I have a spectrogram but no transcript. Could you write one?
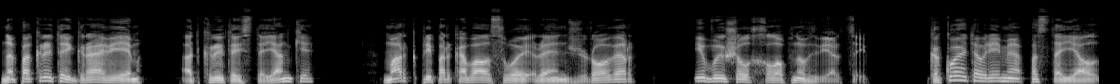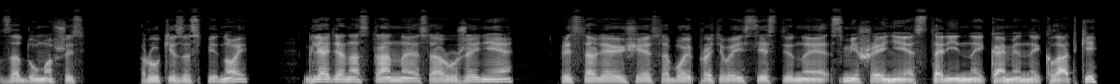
На покрытой гравием открытой стоянке, Марк припарковал свой Range Rover и вышел, хлопнув дверцей. Какое-то время постоял, задумавшись, руки за спиной, глядя на странное сооружение, представляющее собой противоестественное смешение старинной каменной кладки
